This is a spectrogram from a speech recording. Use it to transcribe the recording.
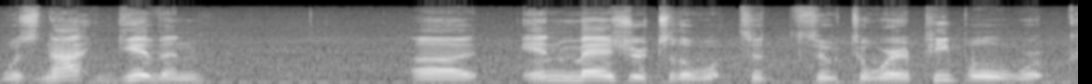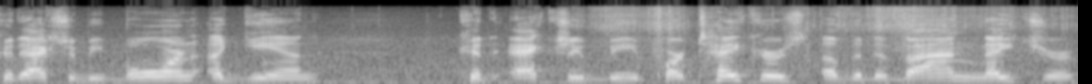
was not given uh, in measure to, the, to, to, to where people were, could actually be born again, could actually be partakers of the divine nature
